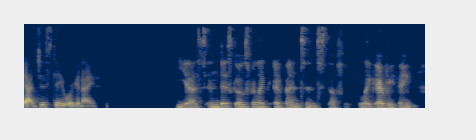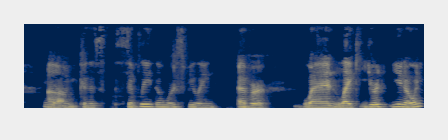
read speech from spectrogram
yeah, just stay organized. Yes, and this goes for like events and stuff, like everything. Yeah. Um, because it's simply the worst feeling ever when like you're, you know, when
